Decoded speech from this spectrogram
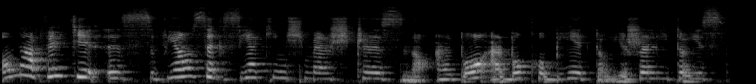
ona wejdzie y, związek z jakimś mężczyzną albo, albo kobietą, jeżeli to jest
